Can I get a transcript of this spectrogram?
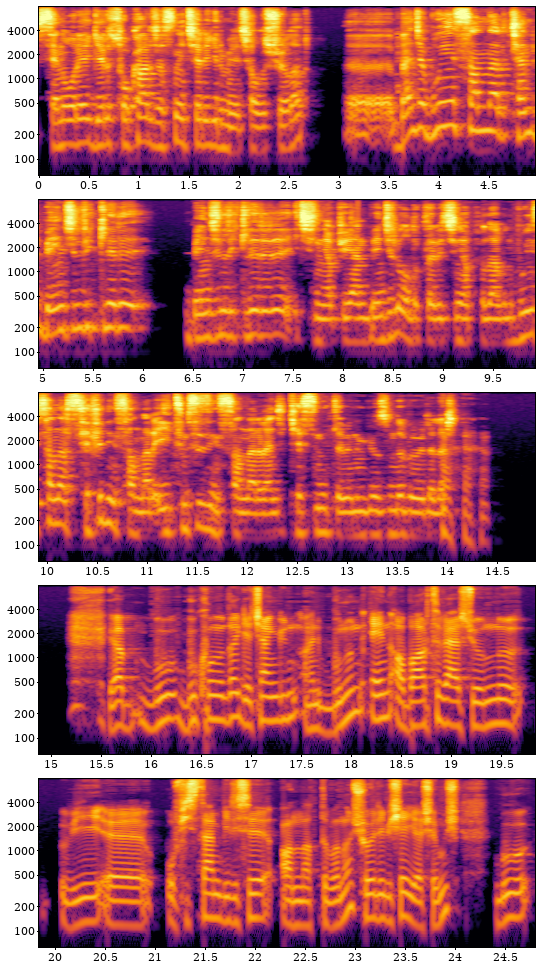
seni oraya geri sokarcasına içeri girmeye çalışıyorlar. E, bence bu insanlar kendi bencillikleri bencillikleri için yapıyor. Yani bencil oldukları için yapıyorlar bunu. Bu insanlar sefil insanlar, eğitimsiz insanlar bence. Kesinlikle benim gözümde böyleler. Ya bu bu konuda geçen gün hani bunun en abartı versiyonunu bir e, ofisten birisi anlattı bana. Şöyle bir şey yaşamış. Bu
